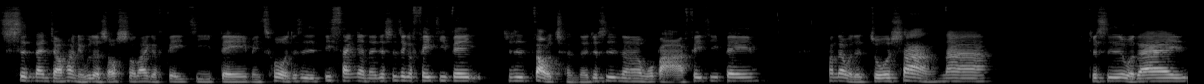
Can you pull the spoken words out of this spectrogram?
圣诞交换礼物的时候收到一个飞机杯，没错，就是第三个呢，就是这个飞机杯就是造成的，就是呢，我把飞机杯放在我的桌上，那就是我在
